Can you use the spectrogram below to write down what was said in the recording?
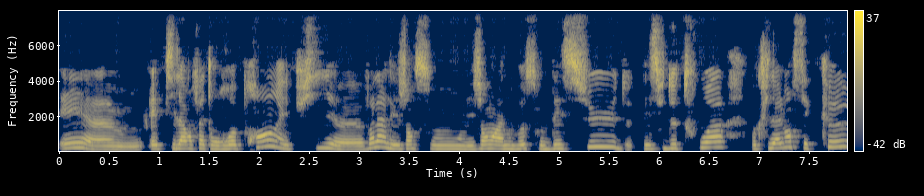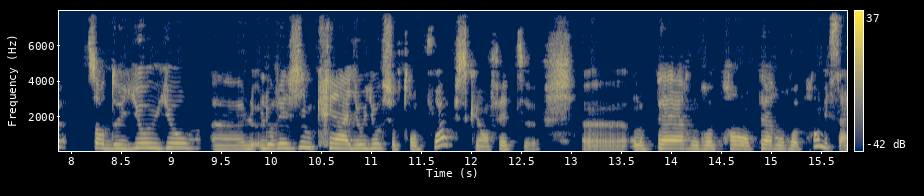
Et euh, et puis là en fait on reprend et puis euh, voilà les gens sont les gens à nouveau sont déçus déçus de toi. Donc finalement c'est que sorte de yo-yo. Euh, le, régime crée un yo-yo sur ton poids, puisque en fait, euh, on perd, on reprend, on perd, on reprend, mais ça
